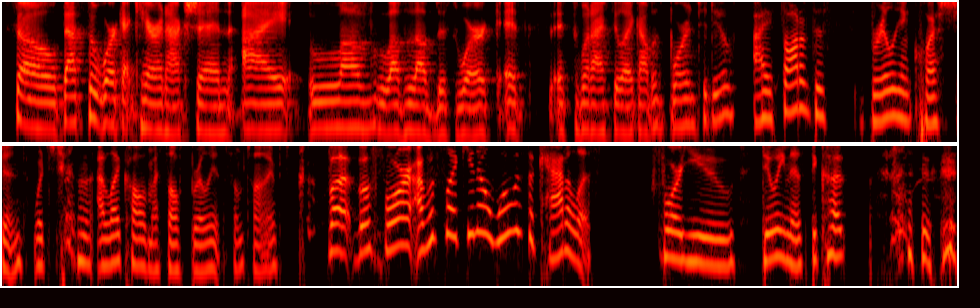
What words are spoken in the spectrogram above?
So that's the work at Care in Action. I love, love, love this work. It's it's what I feel like I was born to do. I thought of this brilliant question, which I like calling myself brilliant sometimes. but before I was like, you know, what was the catalyst for you doing this? Because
